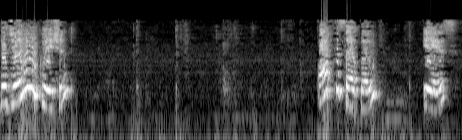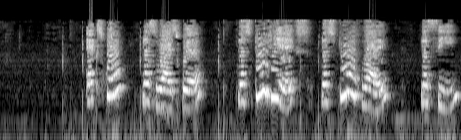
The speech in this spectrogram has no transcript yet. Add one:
the general equation of the circle is x square plus y square plus 2gx plus 2fy plus c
